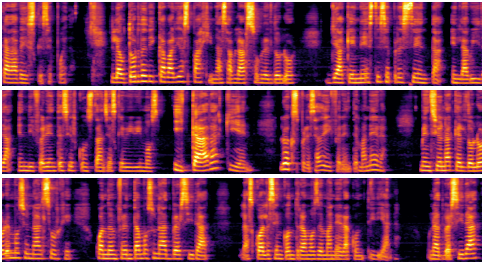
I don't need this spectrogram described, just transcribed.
cada vez que se pueda. El autor dedica varias páginas a hablar sobre el dolor, ya que en este se presenta en la vida en diferentes circunstancias que vivimos y cada quien lo expresa de diferente manera. Menciona que el dolor emocional surge cuando enfrentamos una adversidad, las cuales encontramos de manera cotidiana. Una adversidad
